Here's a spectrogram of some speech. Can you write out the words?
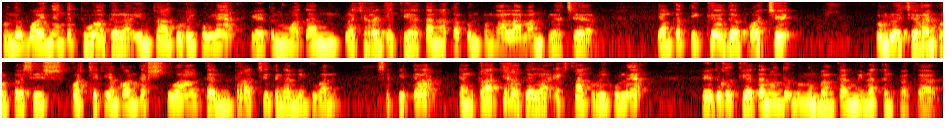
Untuk poin yang kedua adalah intrakurikuler, yaitu muatan pelajaran kegiatan ataupun pengalaman belajar. Yang ketiga ada project, pembelajaran berbasis proyek yang kontekstual dan interaksi dengan lingkungan sekitar. Yang terakhir adalah ekstrakurikuler, yaitu kegiatan untuk mengembangkan minat dan bakat.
